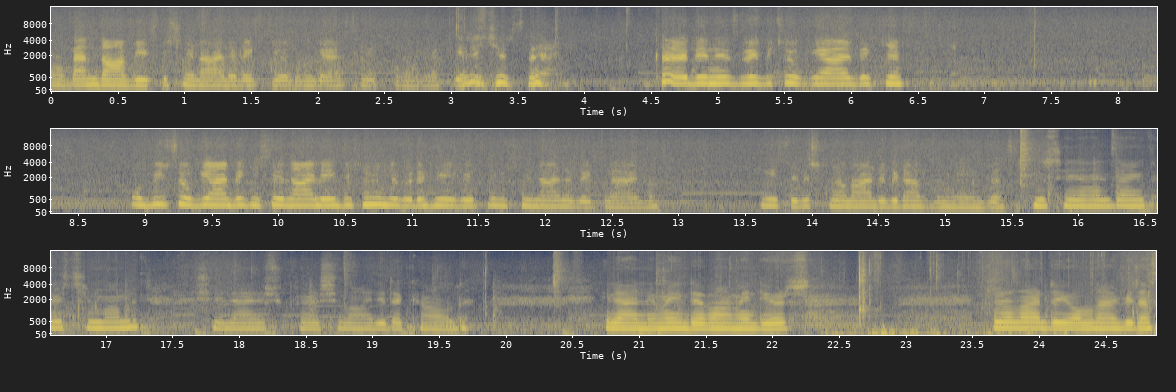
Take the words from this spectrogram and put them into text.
Ama ben daha büyük bir şelale bekliyordum gerçeği söylemek gerekirse. Karadeniz ve birçok yerdeki o birçok yerdeki şelaleyi düşününce böyle heybetli bir şelale beklerdim. Neyse biz şuralarda biraz dinleneceğiz. Şimdi şelaleden yukarı tırmandık. Şelale şu karşı vadide kaldı. İlerlemeye devam ediyoruz. Buralarda yollar biraz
